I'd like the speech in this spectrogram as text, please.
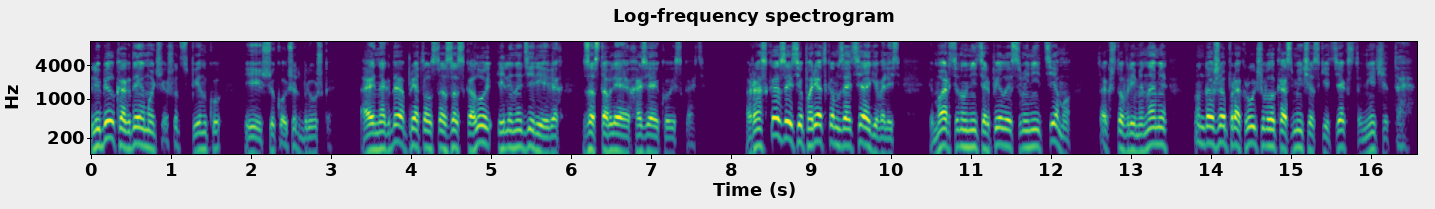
любил, когда ему чешут спинку и щекочут брюшко, а иногда прятался за скалой или на деревьях, заставляя хозяйку искать. Рассказы эти порядком затягивались, и Мартину не терпелось сменить тему — так что временами он даже прокручивал космический текст, не читая.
